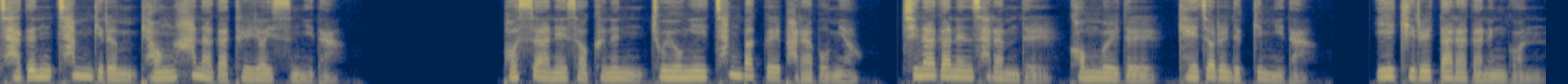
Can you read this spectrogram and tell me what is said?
작은 참기름 병 하나가 들려 있습니다. 버스 안에서 그는 조용히 창밖을 바라보며 지나가는 사람들, 건물들, 계절을 느낍니다. 이 길을 따라가는 건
